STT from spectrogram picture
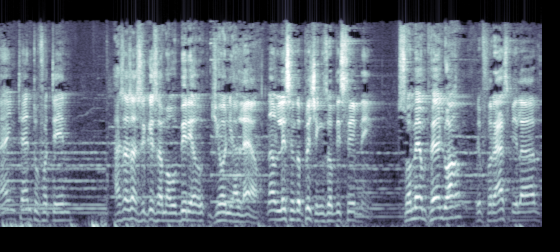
9, 10 to 14. Sasa sikiza mahubiri ya jioni ya leo Now listen to the preachings of this evening. tusomee mpendwa for us, beloved.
